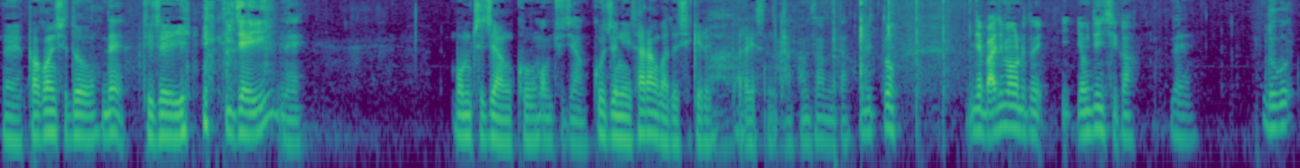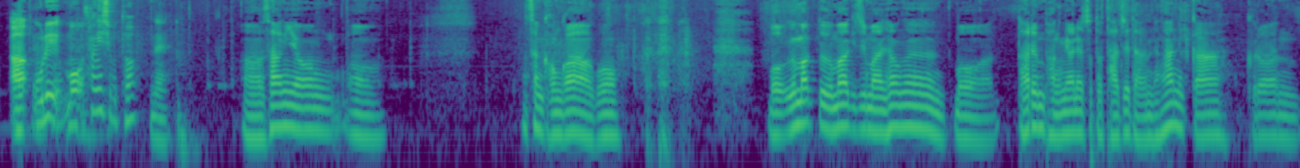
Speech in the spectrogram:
네, 박원 씨도 네, DJ DJ 네 멈추지 않고 멈추지 않고 꾸준히 사랑받으시기를 바라겠습니다. 아, 감사합니다. 우리 또 이제 마지막으로 또 영진 씨가 네. 누구? 아 우리 뭐 상희 씨부터 네 어, 상희 형, 어, 항상 건강하고, 뭐, 음악도 음악이지만 형은 뭐, 다른 방면에서도 다재다능하니까, 그런,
